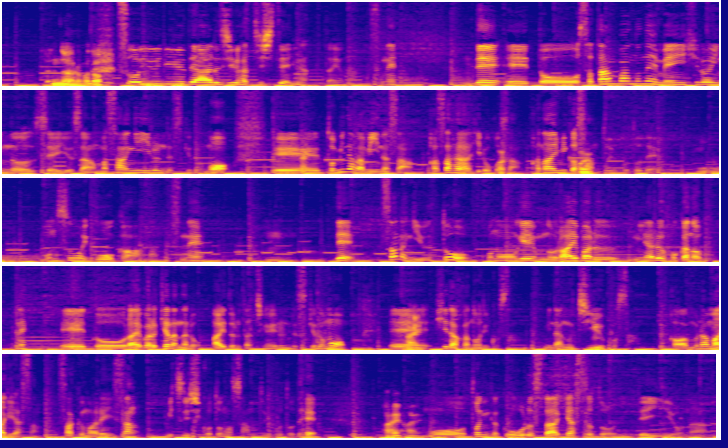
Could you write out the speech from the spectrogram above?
なるほど。そういう理由で R18 指定になってたようなんですね。うで、えっ、ー、と、サタン版のね、メインヒロインの声優さん、まあ、3人いるんですけども、えー、はい、富永美奈さん、笠原ひろ子さん、金井美香さんということで、ものすごい豪華なんですね。うん。で、さらに言うと、このゲームのライバルになる他のね、えーと、ライバルキャラになるアイドルたちがいるんですけども、えーはい、日高のり子さん、皆口優子さん、うん、川村まりやさん、佐久間玲さん、三石琴乃さんということで、はいはい、もうとにかくオールスターキャストと言っていいような、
